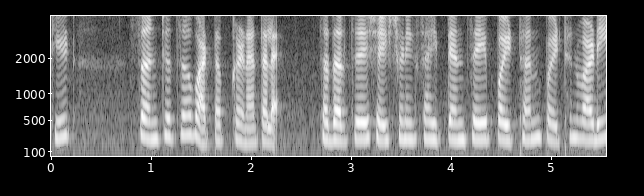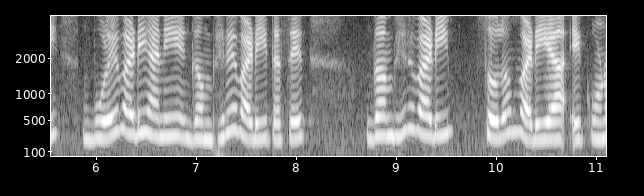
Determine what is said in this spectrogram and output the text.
किट संचचं वाटप करण्यात आलंय. सदरचे शैक्षणिक साहित्यांचे पैठण पैठणवाडी बुळेवाडी आणि गंभीरेवाडी तसेच गंभीरवाडी सोलमवाडी या एकूण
